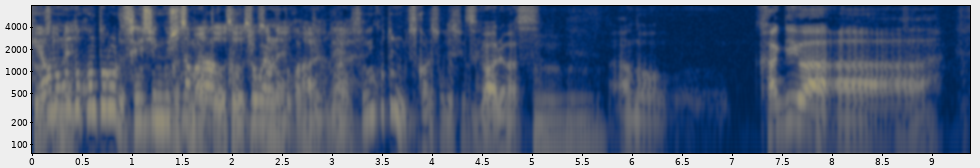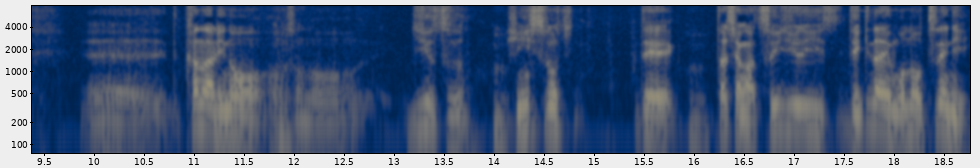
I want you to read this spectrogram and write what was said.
部屋の温度コントロールセンシングしながら空調をやるとかっていうね、そういうことにも使われそうですよね。使われます。あの鍵はあ、えー、かなりのその技術、品質をで他社が追従できないものを常に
